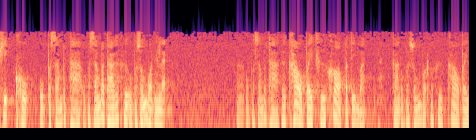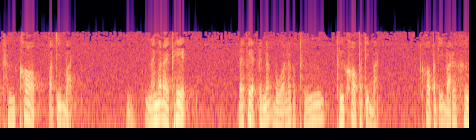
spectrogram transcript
ภิกขุ อุปสัมปทา อุปสัมปทาก็คืออุปสมบทนี่แหละ อุปสัมปทาคือเข้าไปถือข้อปฏิบัติ การอุปสมบทก็คือเข้าไปถือข้อปฏิบัติ ในเมื่อได้เพศ ได้เพศเป็นนักบวชแล้วก็ถือถือข้อปฏิบัติ ข้อปฏิบัติก็คือ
